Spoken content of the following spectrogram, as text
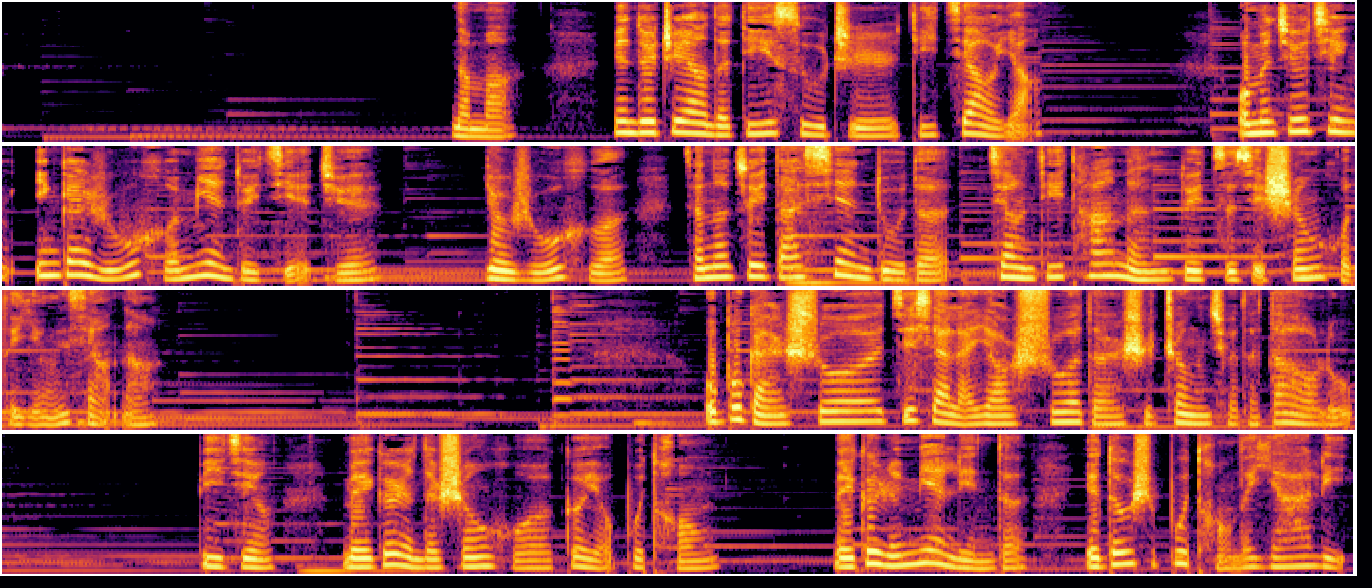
那么，面对这样的低素质、低教养，我们究竟应该如何面对解决？又如何才能最大限度地降低他们对自己生活的影响呢？我不敢说接下来要说的是正确的道路，毕竟每个人的生活各有不同，每个人面临的也都是不同的压力。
